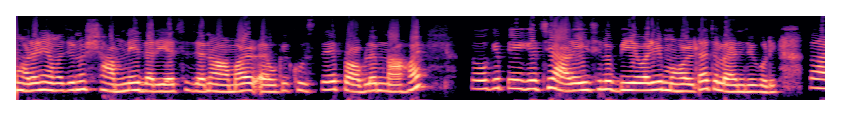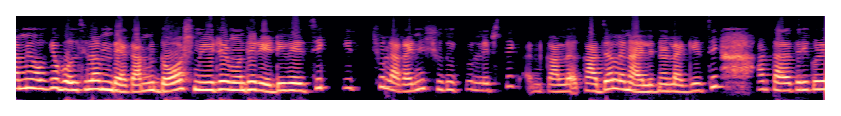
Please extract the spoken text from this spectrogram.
মহারানী আমার জন্য সামনেই দাঁড়িয়ে আছে, যেন আমার ওকে খুঁজতে প্রবলেম না হয়। তো ওকে পেয়ে গেছি আর এই ছিল বিয়েবাড়ির মহলটা, চলো এনজয় করি। তো আমি ওকে বলছিলাম, দেখ, আমি দশ মিনিটের মধ্যে রেডি হয়েছি, কিচ্ছু লাগাইনি, শুধু একটু lipstick and kajal and eyeliner লাগিয়েছি আর তাড়াতাড়ি করে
